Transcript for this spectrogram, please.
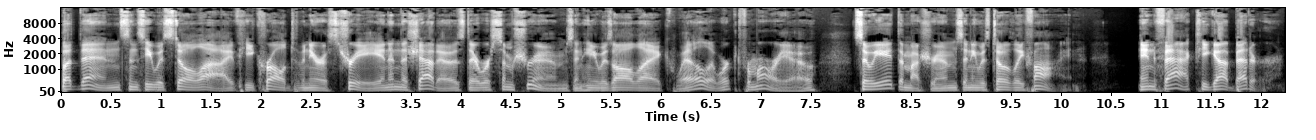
But then, since he was still alive, he crawled to the nearest tree, and in the shadows there were some shrooms, and he was all like, well, it worked for Mario. So he ate the mushrooms, and he was totally fine. In fact, he got better.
